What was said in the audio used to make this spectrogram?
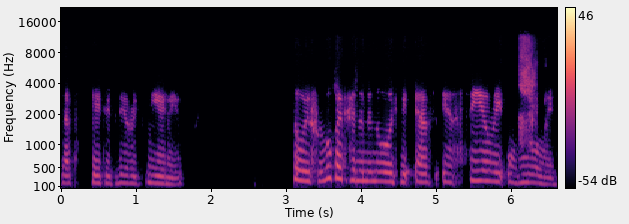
that's stated very clearly. So if you look at phenomenology as a theory of knowledge,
